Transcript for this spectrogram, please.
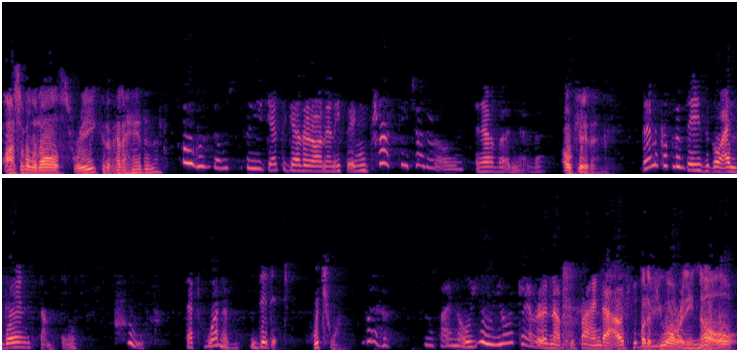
Possible that all three could have had a hand in it? Three get together on anything, trust each other. Oh, never, never. Okay, then. Then a couple of days ago, I learned something. Proof that one of them did it. Which one? Well, if I know you, you're clever enough to find out. But if you already know,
